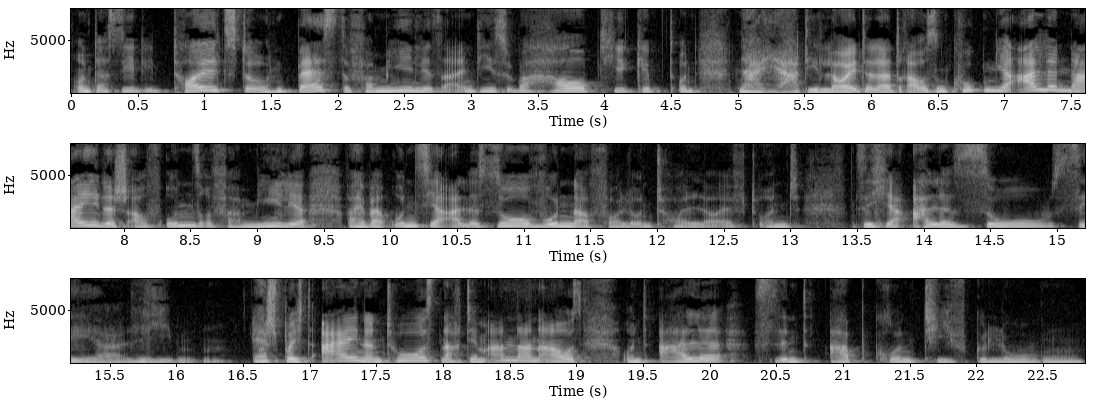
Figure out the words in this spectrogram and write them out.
Und dass sie die tollste und beste Familie sein, die es überhaupt hier gibt. Und naja, die Leute da draußen gucken ja alle neidisch auf unsere Familie, weil bei uns ja alles so wundervoll und toll läuft und sich ja alle so sehr lieben. Er spricht einen Toast nach dem anderen aus aus und alle sind abgrundtief gelogen,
